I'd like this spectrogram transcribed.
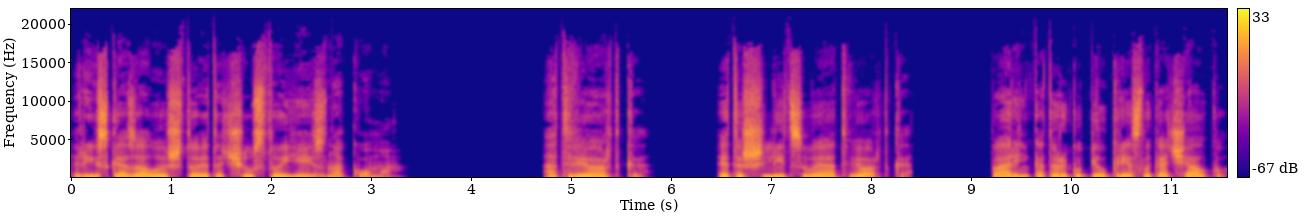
Ри сказала, что это чувство ей знакомо. Отвертка. Это шлицевая отвертка. Парень, который купил кресло-качалку,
